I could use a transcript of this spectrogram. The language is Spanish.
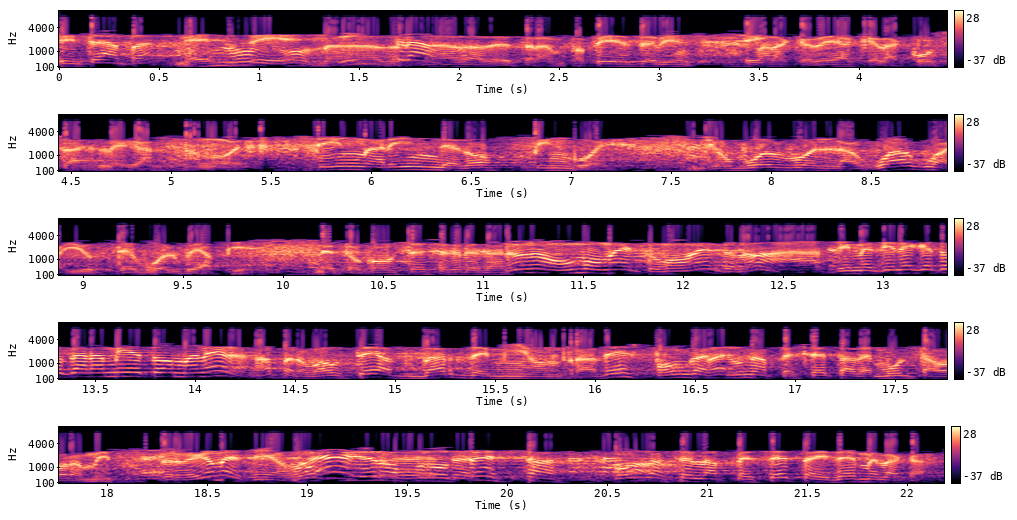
sin trampa. No, no, sin nada, trampa. nada de trampa. Fíjese bien, Sí. para que vea que la cosa es legal. Ver. Sin Marín de dos pingües. Yo vuelvo en la guagua y usted vuelve a pie. ¿Le tocó a usted, secretario? No, no, un momento, un momento. No, así me tiene que tocar a mí de todas maneras. Ah, pero va usted a dudar de mi honradez. Póngase Bueno. una peseta de multa ahora mismo. Pero dígame, señor No quiero eh, protesta. Póngase la peseta y démela acá.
